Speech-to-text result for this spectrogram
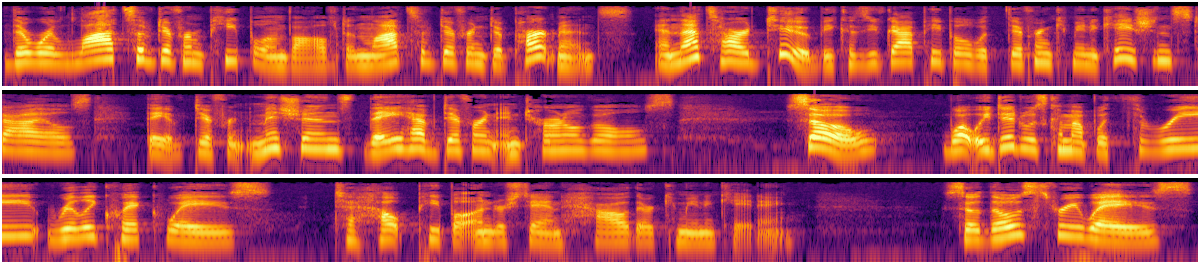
there were lots of different people involved and lots of different departments. And that's hard too, because you've got people with different communication styles. They have different missions. They have different internal goals. So what we did was come up with three really quick ways to help people understand how they're communicating. So those three ways,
